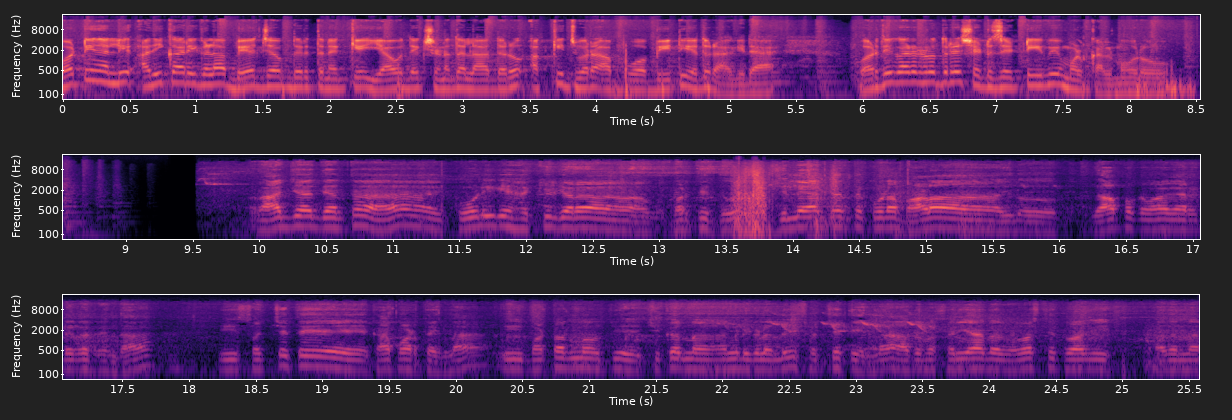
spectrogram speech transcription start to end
ಒಟ್ಟಿನಲ್ಲಿ ಅಧಿಕಾರಿಗಳ ಬೇಜವಾಬ್ದಾರಿತನಕ್ಕೆ ಯಾವುದೇ ಕ್ಷಣದಲ್ಲಾದರೂ ಅಕ್ಕಿ ಜ್ವರ ಹಬ್ಬುವ ಭೀತಿ ಎದುರಾಗಿದೆ. ವರದಿಗಾರರುದ್ರೆ ಶೆಟ್ಟಿ ಟಿವಿ ಮೊಳಕಾಲ್ಮೂರು. ರಾಜ್ಯಾದ್ಯಂತ ಕೋಳಿಗೆ ಹಕ್ಕಿ ಜ್ವರ ಬರ್ತಿದ್ದು ಜಿಲ್ಲೆಯಾದ್ಯಂತ ಕೂಡ ಭಾಳ ಇದು ವ್ಯಾಪಕವಾಗಿ ಹರಡಿರೋದ್ರಿಂದ ಈ ಸ್ವಚ್ಛತೆ ಕಾಪಾಡ್ತಾ ಇಲ್ಲ. ಈ ಮಟನ್ನು ಚಿಕನ್ ಅಂಗಡಿಗಳಲ್ಲಿ ಸ್ವಚ್ಛತೆ ಇಲ್ಲ. ಅದನ್ನು ಸರಿಯಾದ ವ್ಯವಸ್ಥಿತವಾಗಿ ಅದನ್ನು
